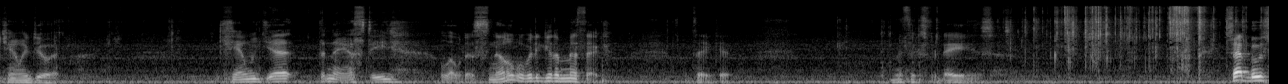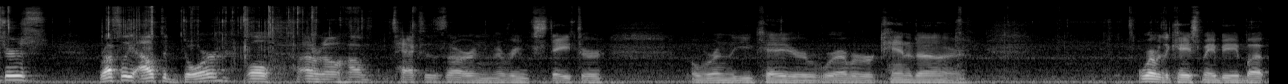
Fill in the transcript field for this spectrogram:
Can we do it? Can we get the nasty Lotus? No, but we did get a Mythic. We'll take it. Mythics for days. Set boosters, roughly out the door. Well, I don't know how taxes are in every state or over in the UK or wherever, or Canada or wherever the case may be, but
